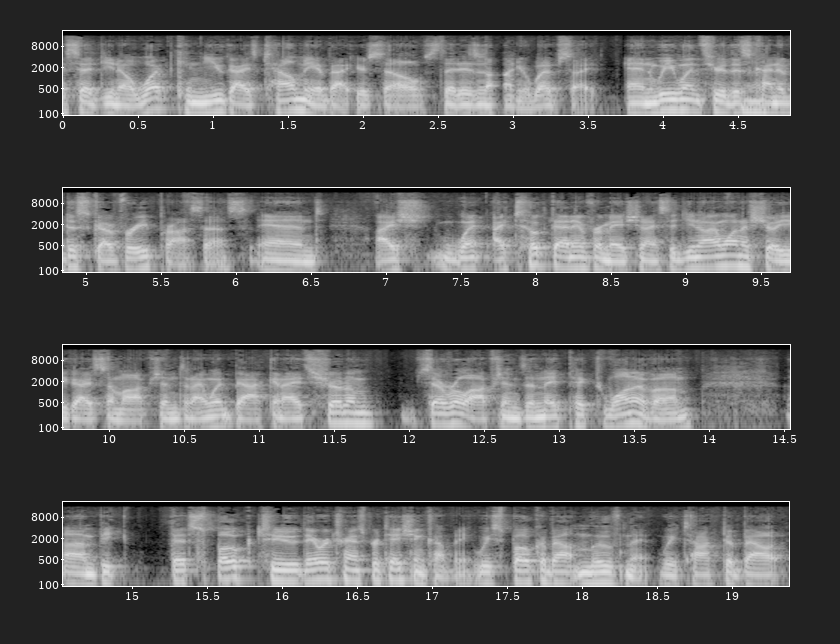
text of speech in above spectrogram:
said, you know, what can you guys tell me about yourselves that isn't on your website? And we went through this kind of discovery process. And I sh- went, I took that information. I said, you know, I want to show you guys some options. And I went back and I showed them several options, and they picked one of them um, be- that spoke to. They were a transportation company. We spoke about movement. We talked about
